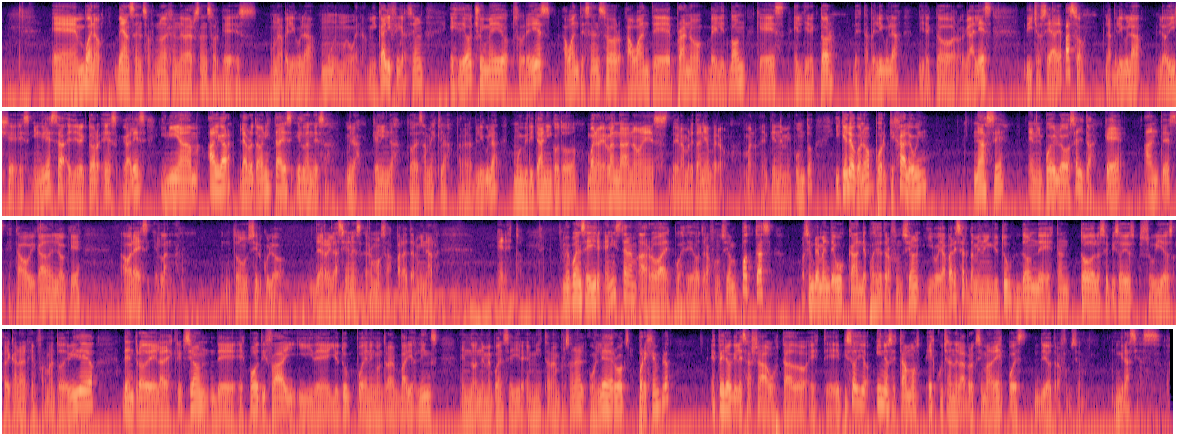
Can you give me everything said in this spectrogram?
Eh, bueno, vean Sensor, no dejen de ver Sensor que es una película muy muy buena. Mi calificación es de 8,5 sobre 10. Aguante Sensor, aguante Prano Bailey Bond, que es el director de esta película, director galés. Dicho sea de paso, la película, lo dije, es inglesa, el director es galés y Niam Algar, la protagonista es irlandesa. Mira, qué linda toda esa mezcla para la película, muy británico todo. Bueno, Irlanda no es de Gran Bretaña, pero bueno, entienden mi punto. Y qué loco, ¿no? Porque Halloween nace en el pueblo celta, que antes estaba ubicado en lo que ahora es Irlanda. Todo un círculo de relaciones hermosas para terminar en esto. Me pueden seguir en Instagram, arroba después de otra función podcast, o simplemente buscan después de otra función y voy a aparecer también en YouTube, donde están todos los episodios subidos al canal en formato de video. Dentro de la descripción de Spotify y de YouTube pueden encontrar varios links en donde me pueden seguir en mi Instagram personal o en Letterboxd, por ejemplo. Espero que les haya gustado este episodio y nos estamos escuchando la próxima después de otra función. Gracias.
